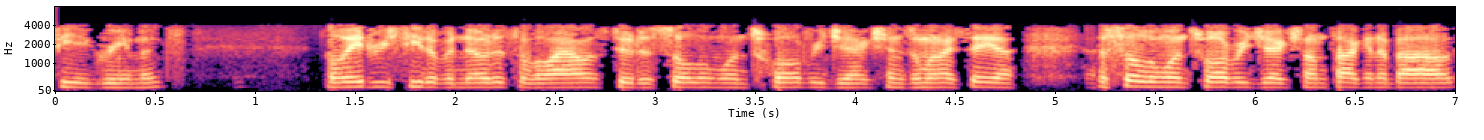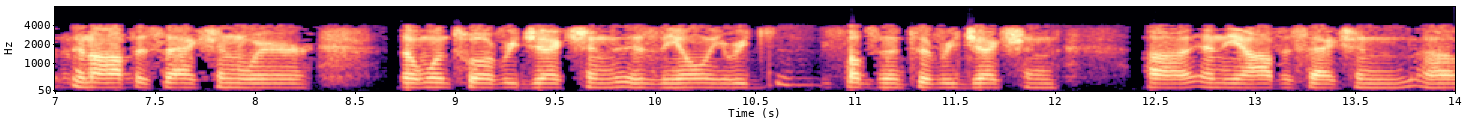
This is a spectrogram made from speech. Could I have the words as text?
fee agreements, delayed receipt of a notice of allowance due to SOLA 112 rejections. And when I say a, a SOLA 112 rejection, I'm talking about an office action where the 112 rejection is the only re substantive rejection uh, in the office action uh,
